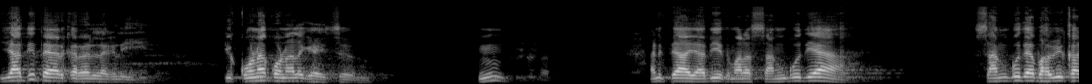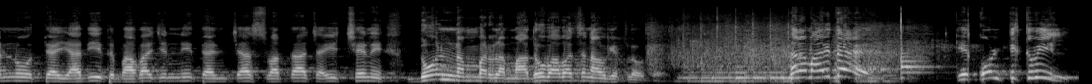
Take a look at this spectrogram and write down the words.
यादी तयार करायला लागली. की कोणाकोणाला घ्यायचं? हम्म आणि त्या यादीत मला सांगू द्या. सांगू द्या भाविकांनो त्या यादीत बाबाजींनी त्यांच्या स्वतःच्या इच्छेने दोन नंबरला माधवबाबाचं नाव घेतलं होतं. त्याला माहीत आहे की कोण टिकविल.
